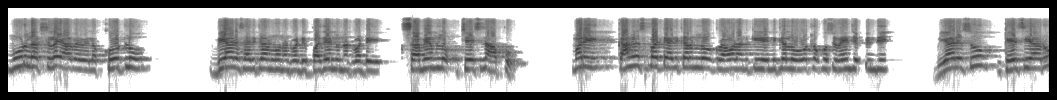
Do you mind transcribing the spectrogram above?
మూడు లక్షల యాభై వేల కోట్లు బీఆర్ఎస్ అధికారంలో ఉన్నటువంటి పదేళ్ళు ఉన్నటువంటి సమయంలో చేసిన అప్పు. మరి కాంగ్రెస్ పార్టీ అధికారంలోకి రావడానికి ఎన్నికల్లో ఓట్ల కోసం ఏం చెప్పింది? బీఆర్ఎస్ కేసీఆర్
